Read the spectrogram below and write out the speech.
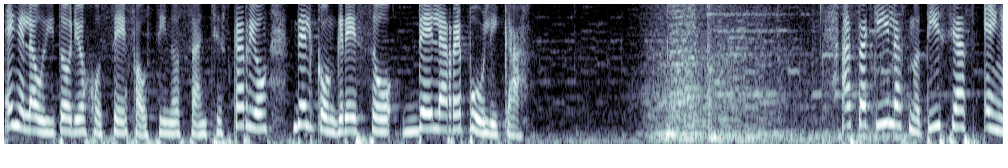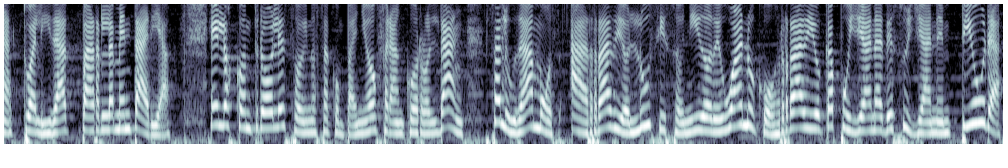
en el auditorio José Faustino Sánchez Carrión del Congreso de la República. Hasta aquí las noticias en actualidad parlamentaria. En los controles hoy nos acompañó Franco Roldán. Saludamos a Radio Luz y Sonido de Huánuco, Radio Capullana de Sullana en Piura,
